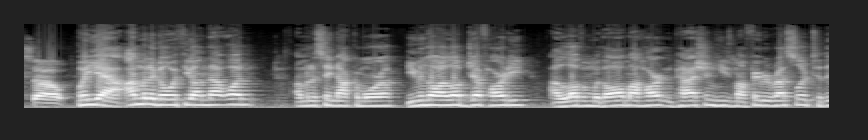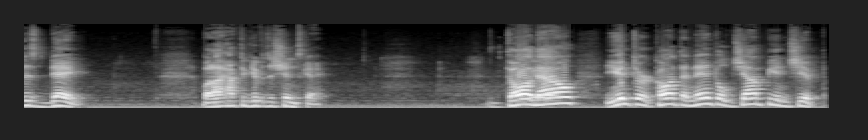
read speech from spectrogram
So But yeah, I'm gonna go with you on that one. I'm gonna say Nakamura. Even though I love Jeff Hardy, I love him with all my heart and passion. He's my favorite wrestler to this day. But I have to give it to Shinsuke. Daw Yeah. now the Intercontinental Championship.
